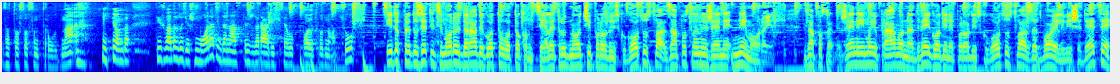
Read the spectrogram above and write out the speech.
za to što sam trudna i onda ti shvataš da ćeš morati da nastaviš da radiš celu svoju trudnoću. I dok preduzetnice moraju da rade gotovo tokom cele trudnoći porodinskog odsustva, zaposlene žene ne moraju. Zaposlene žene imaju pravo na dve godine porodinskog odsustva za dvoje ili više dece,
